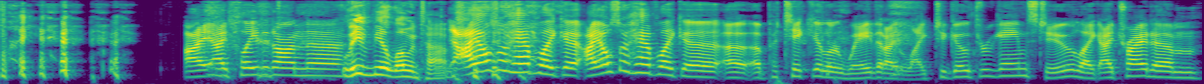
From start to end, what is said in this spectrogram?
I I played it on. Uh, Leave me alone, Tom. I also have like a I also have like a, a, a particular way that I like to go through games too. Like I tried um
